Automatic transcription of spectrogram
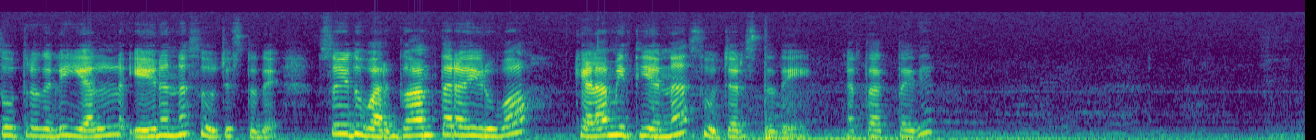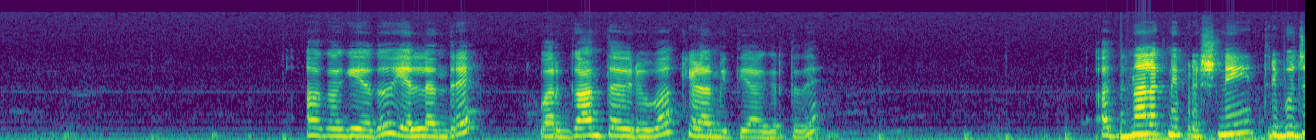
ಸೂತ್ರದಲ್ಲಿ ಎಲ್ ಏನನ್ನ ಸೂಚಿಸ್ತದೆ? ಸೊ ಇದು ವರ್ಗಾಂತರ ಇರುವ ಕೆಳಮಿತಿಯನ್ನ ಸೂಚಿಸ್ತದೆ. ಅರ್ಥ ಆಗ್ತಾ ಇದೆಯಾ ಹಾಗಾಗಿ ಅದು ಎಲ್ ಅಂದ್ರೆ ವರ್ಗಾಂತವಿರುವ ಕೆಳಮಿತಿ ಆಗಿರ್ತದೆ ಹದಿನಾಲ್ಕನೇ ಪ್ರಶ್ನೆ, ತ್ರಿಭುಜ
